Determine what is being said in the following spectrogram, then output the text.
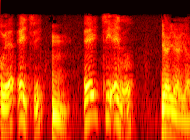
上 ?H? うん。HN? いやいやいや。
